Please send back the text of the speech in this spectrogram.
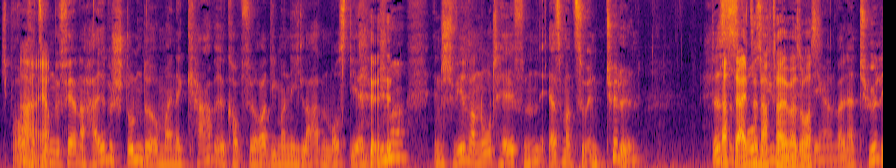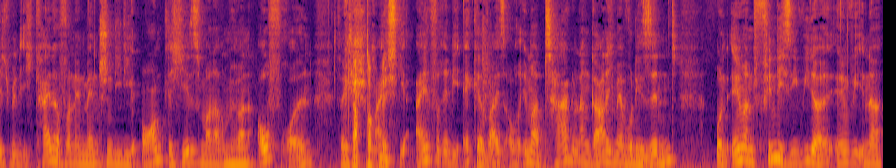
Ich brauche ah, jetzt ja. ungefähr eine halbe Stunde, um meine Kabelkopfhörer, die man nicht laden muss, die immer in schwerer Not helfen, erstmal zu enttüddeln. Das, das ist der einzige Nachteil bei sowas. Dingern, weil natürlich bin ich keiner von den Menschen, die die ordentlich jedes Mal nach dem Hören aufrollen. Sag, Klappt ich doch nicht. die einfach in die Ecke, weiß auch immer tagelang gar nicht mehr, wo die sind. Und irgendwann finde ich sie wieder irgendwie in der.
